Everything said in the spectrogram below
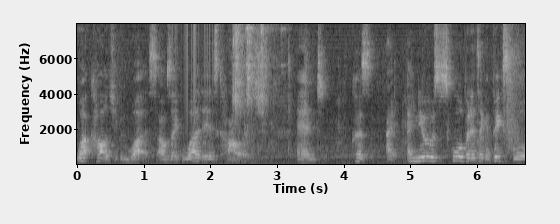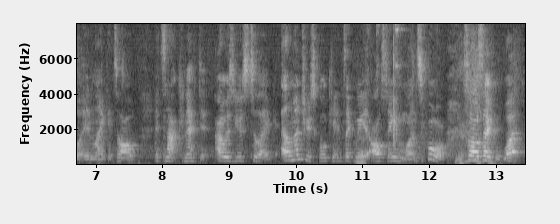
what college even was. I was like, what is college? And because I, I knew it was a school, but it's like a big school and like it's all, it's not connected. I was used to like elementary school kids, like we Yeah. all stay in one school. Yeah. So I was like, what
